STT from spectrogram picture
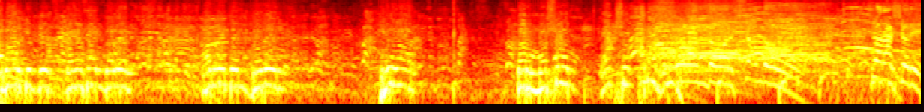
আবার কিন্তু বাগাসান দলের অন্যতম দলের খেলোয়াড় তার মশন একশো সুন্দর সুন্দর। সরাসরি।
